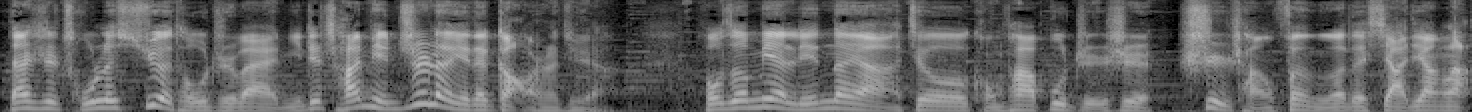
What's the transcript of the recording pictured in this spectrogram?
但是除了噱头之外，你这产品质量也得搞上去啊，否则面临的呀，就恐怕不只是市场份额的下降了。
